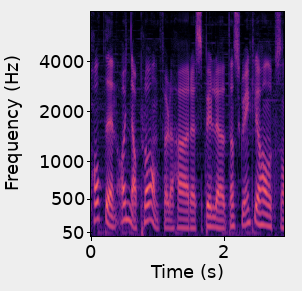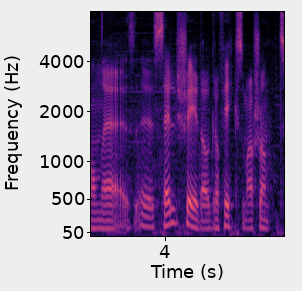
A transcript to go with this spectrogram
hadde en annen plan for det her spillet. De skulle egentlig ha noe sånn uh, selvshada grafikk, som jeg har skjønt.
